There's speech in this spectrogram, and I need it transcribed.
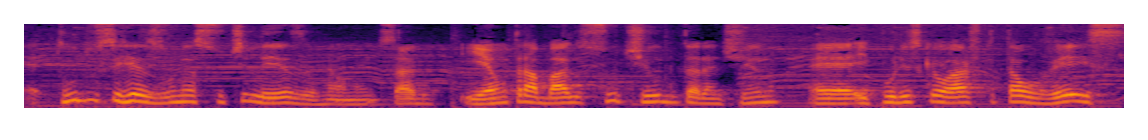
é, tudo se resume resume a sutileza, realmente, sabe? E é um trabalho sutil do Tarantino, é, e por isso que eu acho que talvez,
